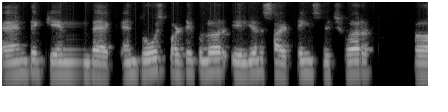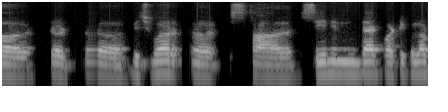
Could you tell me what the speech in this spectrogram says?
and they came back and those particular alien sightings which were uh, uh, which were uh, seen in that particular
